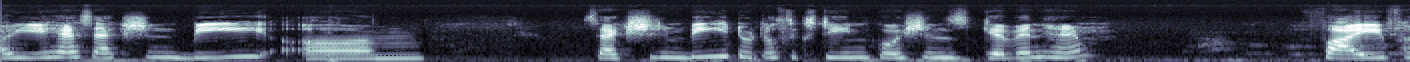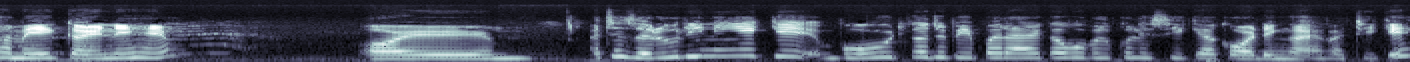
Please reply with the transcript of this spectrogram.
और ये है section B section B total sixteen question given हैं। फाइव हमें करने हैं। और अच्छा ज़रूरी नहीं है कि बोर्ड का जो पेपर आएगा, वो बिल्कुल इसी के अकॉर्डिंग आएगा, ठीक है?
